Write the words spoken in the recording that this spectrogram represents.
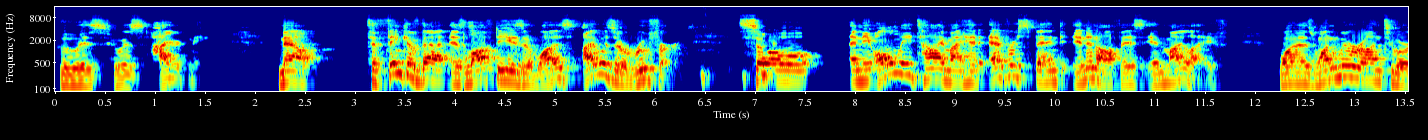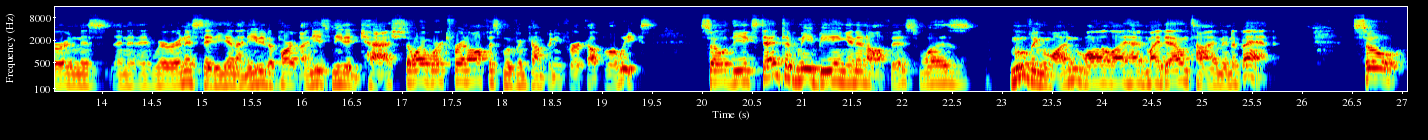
who is who has hired me. Now, to think of that as lofty as it was, I was a roofer. So, and the only time I had ever spent in an office in my life was when we were on tour in this and we were in a city and I needed a part I just needed cash so I worked for an office moving company for a couple of weeks. So the extent of me being in an office was moving one while I had my downtime in a band. So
